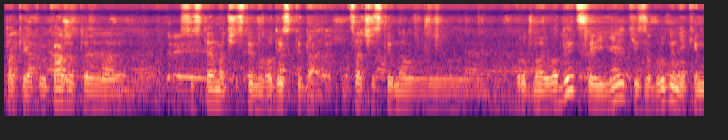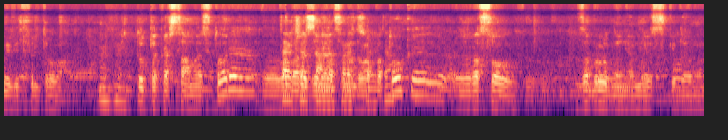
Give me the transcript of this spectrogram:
так як ви кажете, система частину води скидає. Ця частина е, брудної води це і є ті забруднення, які ми відфільтрували. Тут така ж сама історія, е, вода же розділяється на два потоки, розсол забруднення ми скидаємо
